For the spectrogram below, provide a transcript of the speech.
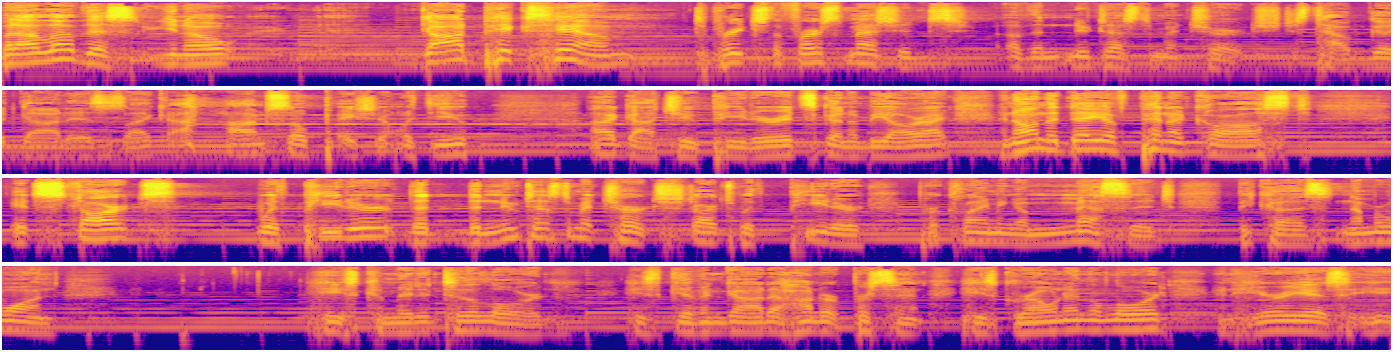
But I love this. You know, God picks him to preach the first message of the New Testament church. Just how good God is. It's like, I'm so patient with you. I got you, Peter. It's going to be all right. And on the day of Pentecost, it starts with Peter. The, the New Testament church starts with Peter proclaiming a message because, number one, He's committed to the Lord. He's given God 100%. He's grown in the Lord, and here he is. He,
